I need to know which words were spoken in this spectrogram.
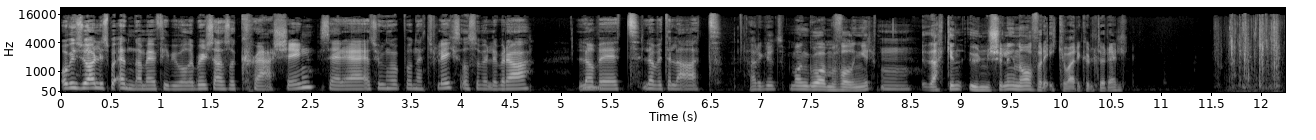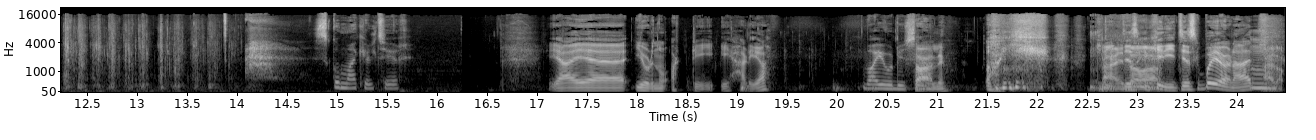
Og hvis du har lyst på enda mer Phoebe Waller-Bridge, så er det altså Crashing-serie. Jeg tror den går på Netflix, også veldig bra. Love it. Love it a lot. herregud, mange gode anbefalinger. Mm. Det er ikke en unnskyldning nå for å ikke være kulturell. Skumma kultur. Jeg eh, gjorde noe artig i helga. Hva gjorde du så? Særlig. Oi, Nei kritisk, da. kritisk på hjørnet her. Nei da.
